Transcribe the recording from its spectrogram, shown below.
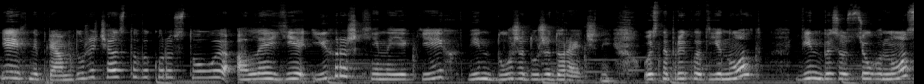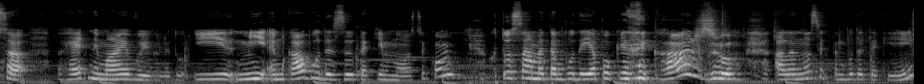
Я їх не прям дуже часто використовую, але є іграшки, на яких він дуже-дуже доречний. Ось, наприклад, єнот, він без ось цього носа геть не має вигляду. І мій МК буде з таким носиком. Хто саме там буде, я поки не кажу, але носик там буде такий.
